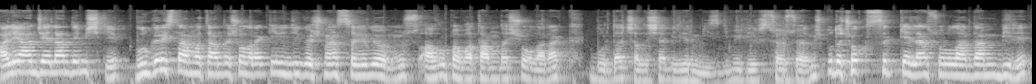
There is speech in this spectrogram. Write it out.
Ali Ancelen demiş ki Bulgaristan vatandaşı olarak gelince göçmen sayılıyor muyuz? Avrupa vatandaşı olarak burada çalışabilir miyiz gibi bir söz söylemiş. Bu da çok sık gelen sorulardan biri.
